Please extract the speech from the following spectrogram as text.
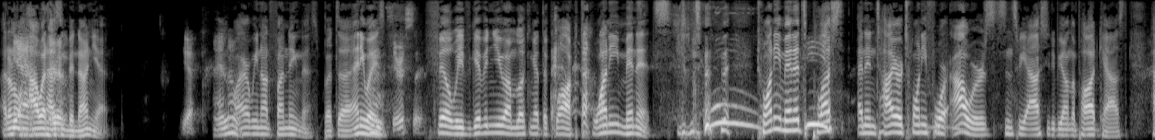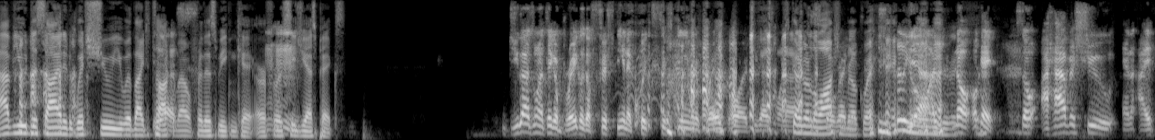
I don't know how it hasn't yeah. been done yet. I know. Why are we not funding this? But uh, anyways, Seriously. Phil, we've given you. I'm looking at the clock. 20 minutes. 20 minutes plus an entire 24 hours since we asked you to be on the podcast. Have you decided which shoe you would like to talk Yes. about for this week in K or for Mhm. CGS picks? Do you guys want to take a break, like a 15, a quick 15 minute break, or do you guys want Just gotta go to the washroom real quick. You gotta go yeah. No, okay. So I have a shoe, and I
